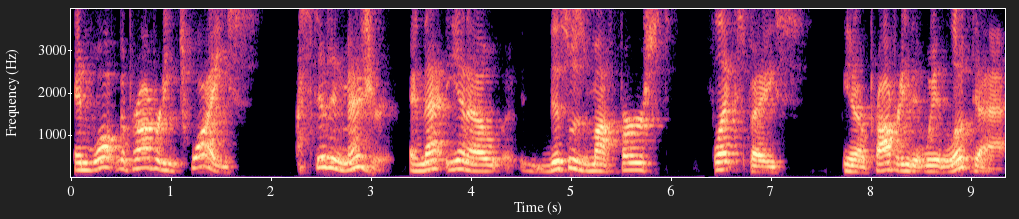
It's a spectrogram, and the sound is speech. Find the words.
and walked the property twice, I still didn't measure it. And that, you know, this was my first flex space, you know, property that we had looked at.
